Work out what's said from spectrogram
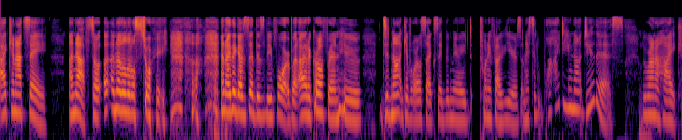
I cannot say enough. So a another little story. and I think I've said this before, but I had a girlfriend who did not give oral sex. They'd been married 25 years. And I said, Why do you not do this? We were on a hike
